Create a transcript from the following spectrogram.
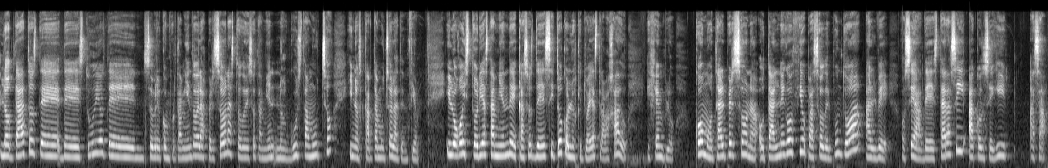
Los datos de, de estudios de, sobre el comportamiento de las personas, todo eso también nos gusta mucho y nos capta mucho la atención. Y luego historias también de casos de éxito con los que tú hayas trabajado. Ejemplo, cómo tal persona o tal negocio pasó del punto A al B. O sea, de estar así a conseguir asá.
